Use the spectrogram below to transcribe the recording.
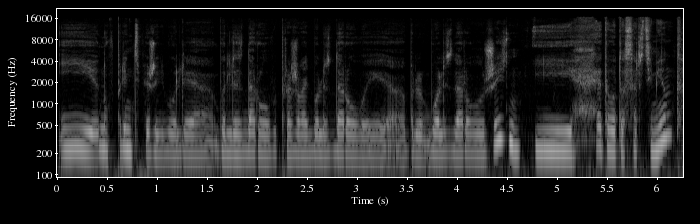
и, ну, в принципе, жить более, более здоровый, проживать более здоровый, э, более здоровую жизнь. И это вот ассортимент,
